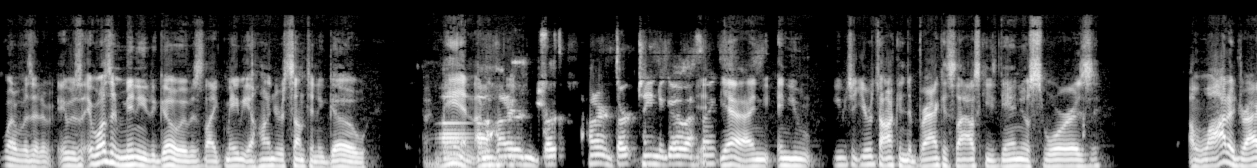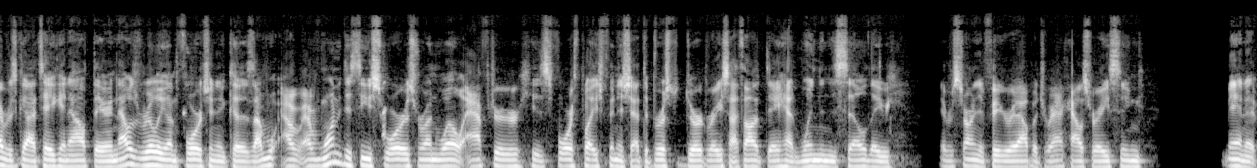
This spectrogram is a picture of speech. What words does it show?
What was it? It was. It wasn't many to go. It was like maybe hundred something to go. Man, uh, I mean- 113 113 to go, I think. Yeah, and and you you you were talking to Brad Bratislawski's Daniel Suarez. A lot of drivers got taken out there, and that was really unfortunate because I, I, I wanted to see Suarez run well after his fourth place finish at the Bristol Dirt Race. I thought they had wind in the cell. They they were starting to figure it out, but Trackhouse Racing, man, a,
